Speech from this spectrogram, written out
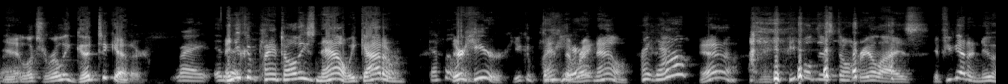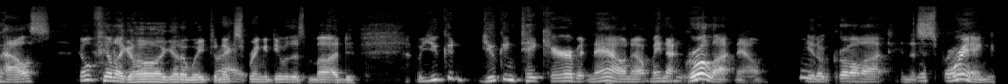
and it looks really good together. Right. And the- you can plant all these now. We got them. definitely They're here. You can plant them right now. right now. Yeah. I mean, people just don't realize if you got a new house, Don't feel like oh, I got to wait till next spring and deal with this mud. Well, you can you can take care of it now. Now it may not Mhm. grow a lot now. Hmm. It'll grow a lot in the, The spring, spring.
